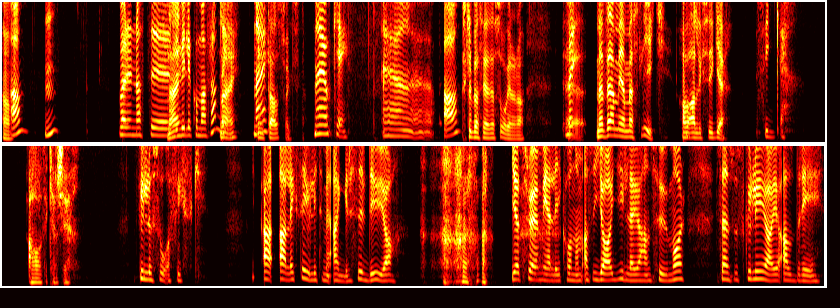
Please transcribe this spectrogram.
Ja. Ja. Mm. Var det något eh, du Nej. ville komma fram till? Nej, Nej. inte alls faktiskt. Nej, okej. Eh, ja, Jag skulle bara säga att jag såg den. Men- Men, men vem är jag mest lik? Av Alex Sigge? Sigge. Ja, det kanske är. Filosofisk. A- Alex är ju lite mer aggressiv, det är ju jag. Jag tror jag är mer lik honom. Alltså jag gillar ju hans humor. Sen så skulle jag ju aldrig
